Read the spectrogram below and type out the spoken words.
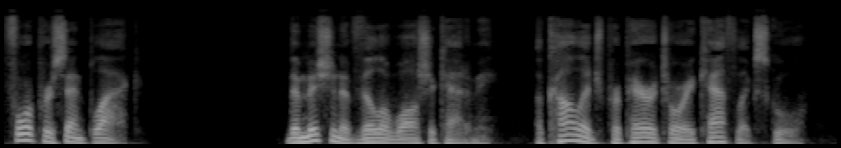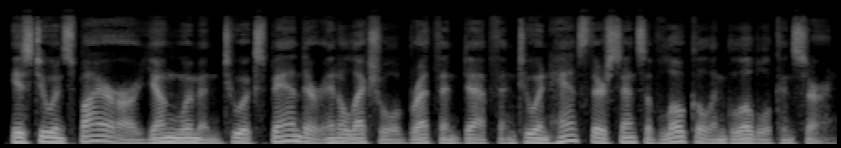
4% black. The mission of Villa Walsh Academy a college preparatory Catholic school, is to inspire our young women to expand their intellectual breadth and depth and to enhance their sense of local and global concern,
